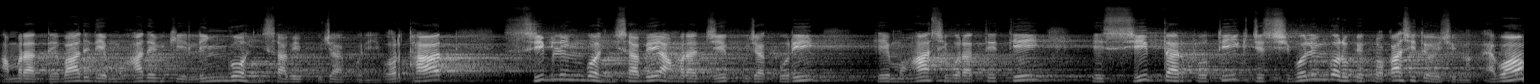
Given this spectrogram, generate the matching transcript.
আমরা দেবাদিদেব মহাদেবকে লিঙ্গ হিসাবে পূজা করি। অর্থাৎ শিবলিঙ্গ হিসাবে আমরা যে পূজা করি এই মহাশিবরাত্রিতে এই শিব তার প্রতীক যে শিবলিঙ্গ রূপে প্রকাশিত হয়েছিল এবং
